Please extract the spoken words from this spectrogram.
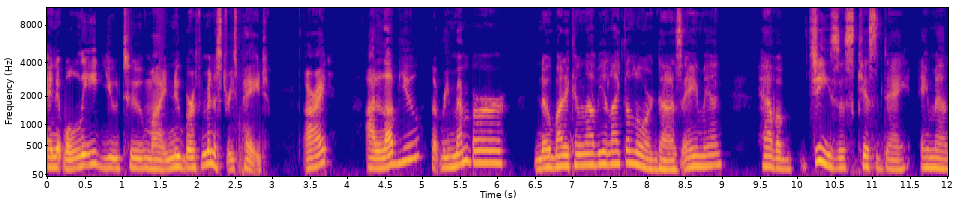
and it will lead you to my New Birth Ministries page. All right? I love you, but remember, nobody can love you like the Lord does. Amen. Have a Jesus Kiss Day. Amen.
